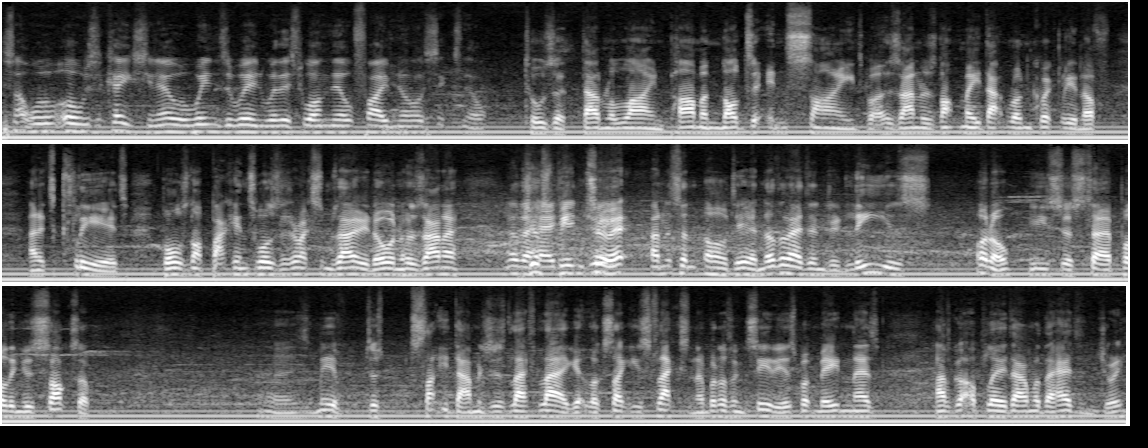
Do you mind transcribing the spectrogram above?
it's not always the case, you know. A win's a win, whether it's 1 0, 5 0, or 6 0. Tozer down the line. Palmer nods it inside, but Hosannah's not made that run quickly enough, and it's cleared. Ball's not back in towards the Wrexham's area though, and Hosannah Another just beaten injury. to it, and it's an oh dear, another head injury. Lee is oh no, he's just uh, pulling his socks up. Uh, he may have just slightly damaged his left leg. It looks like he's flexing it, but nothing serious. But Maidenhead have got to play down with a head injury.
